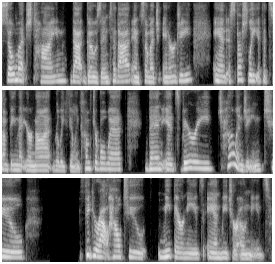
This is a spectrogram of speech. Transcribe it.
so much time that goes into that and so much energy and especially if it's something that you're not really feeling comfortable with then it's very challenging to figure out how to meet their needs and meet your own needs.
